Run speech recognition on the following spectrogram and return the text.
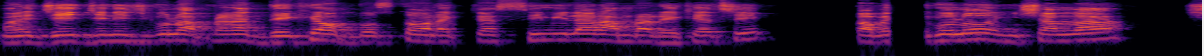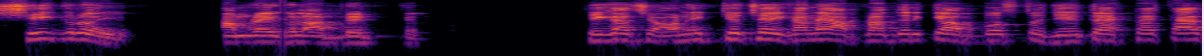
মানে যে জিনিসগুলো আপনারা দেখে অভ্যস্ত, অনেকটা সিমিলার আমরা রেখেছি, তবে এগুলো ইনশাল্লাহ শীঘ্রই আমরা এগুলো আপডেট ফেলব ঠিক আছে, অনেক কিছু এখানে আপনাদেরকে অভ্যস্ত, যেহেতু একটা কাজ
